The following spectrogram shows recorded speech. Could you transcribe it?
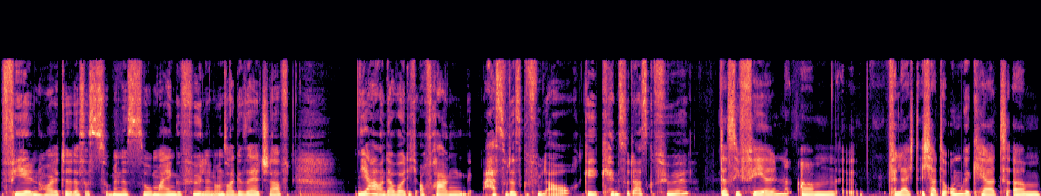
fehlen heute. Das ist zumindest so mein Gefühl in unserer Gesellschaft. Ja, und da wollte ich auch fragen, hast du das Gefühl auch? Kennst du das Gefühl? Dass sie fehlen. Ähm, vielleicht, ich hatte umgekehrt ähm,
